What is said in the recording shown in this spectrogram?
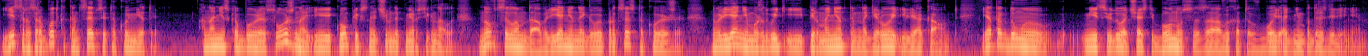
есть разработка концепции такой меты она несколько более сложная и комплексная, чем, например, сигналы. Но в целом, да, влияние на игровой процесс такое же. Но влияние может быть и перманентным на героя или аккаунт. Я так думаю, имеется в виду отчасти бонус за выход в бой одним подразделением.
